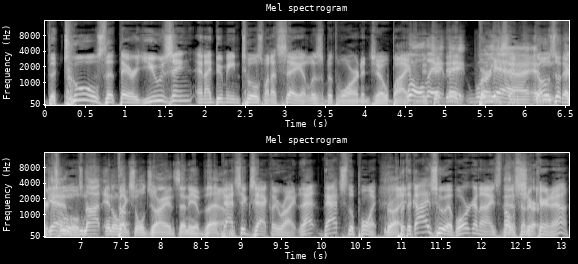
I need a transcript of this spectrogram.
the tools that they're using, and I do mean tools when I say Elizabeth Warren and Joe Biden. Well, they, they, well, yeah, Sanders—those are their again, tools. Not intellectual giants, any of them. That's exactly right. That that's the point. Right. But the guys who have organized Oh, this and sure. are carrying it out,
